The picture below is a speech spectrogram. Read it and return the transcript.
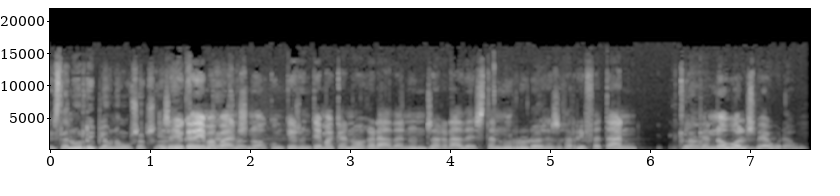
és tan horrible un abús sexual. És allò que dèiem abans, no? Com que és un tema que no agrada, no ens agrada, és tan horrorós, esgarrifa tant, Clar. que no vols veure-ho.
